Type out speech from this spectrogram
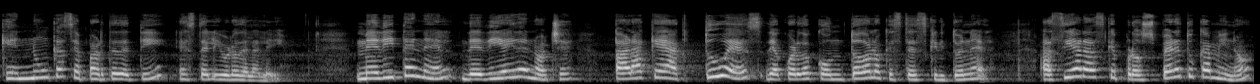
que nunca se aparte de ti este libro de la ley. Medita en él de día y de noche para que actúes de acuerdo con todo lo que esté escrito en él. Así harás que prospere tu camino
